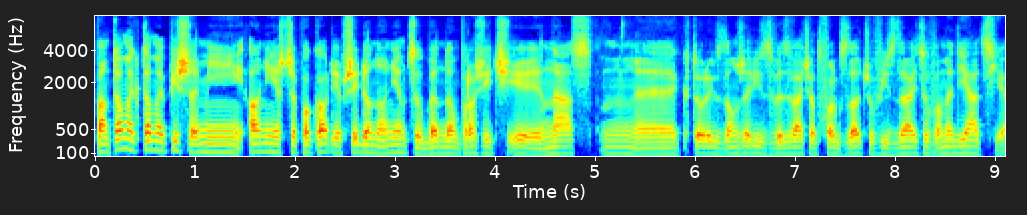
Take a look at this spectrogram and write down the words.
Pan Tomek Tomek pisze mi, oni jeszcze pokornie przyjdą do Niemców, będą prosić e, nas, mm, e, których zdążyli zwyzwać od Volksdeutschów i zdrajców o mediację.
